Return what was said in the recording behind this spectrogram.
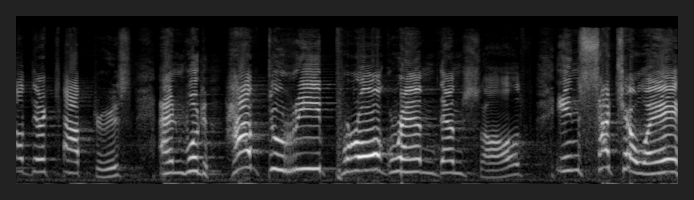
of their captors and would have to reprogram themselves in such a way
